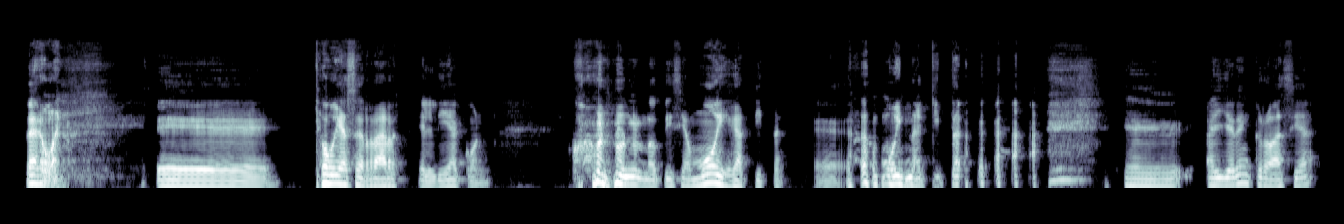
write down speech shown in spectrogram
Pero bueno, eh, te voy a cerrar el día con, con una noticia muy gatita, eh, muy naquita. Eh, ayer en Croacia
